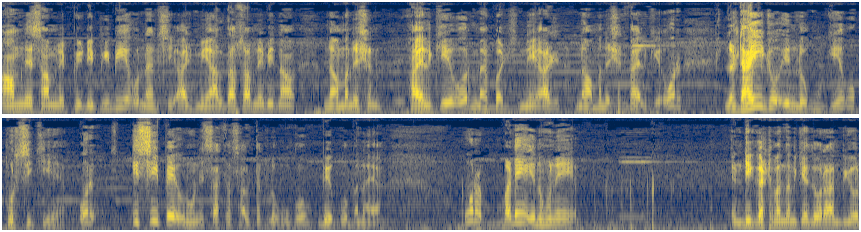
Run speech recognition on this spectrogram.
आमने सामने पीडीपी भी है और नैन्सी। आज मियाँ साहब ने भी नामिनेशन फ़ाइल किए और महबज ने आज नामिनेशन फ़ाइल किए। और लड़ाई जो इन लोगों की है वो कुर्सी की है। और इसी पे उन्होंने सत्तर साल तक लोगों को बेवकूफ़ बनाया। और बड़े इन्होंने इंडी गठबंधन के दौरान भी और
